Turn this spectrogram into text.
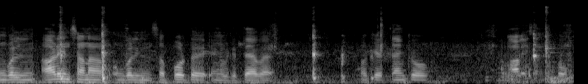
உங்களின் ஆடியன்ஸான உங்களின் சப்போர்ட்டு எங்களுக்கு தேவை. ஓகே தேங்க்யூ நாளை சந்திப்போம்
